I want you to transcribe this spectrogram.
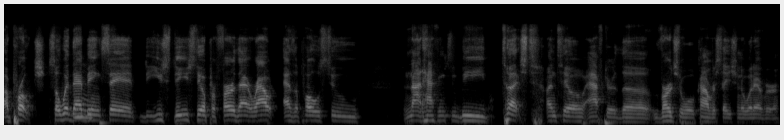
approach. So with that Mhm. being said, do you do you still prefer that route as opposed to not having to be touched until after the virtual conversation or whatever?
